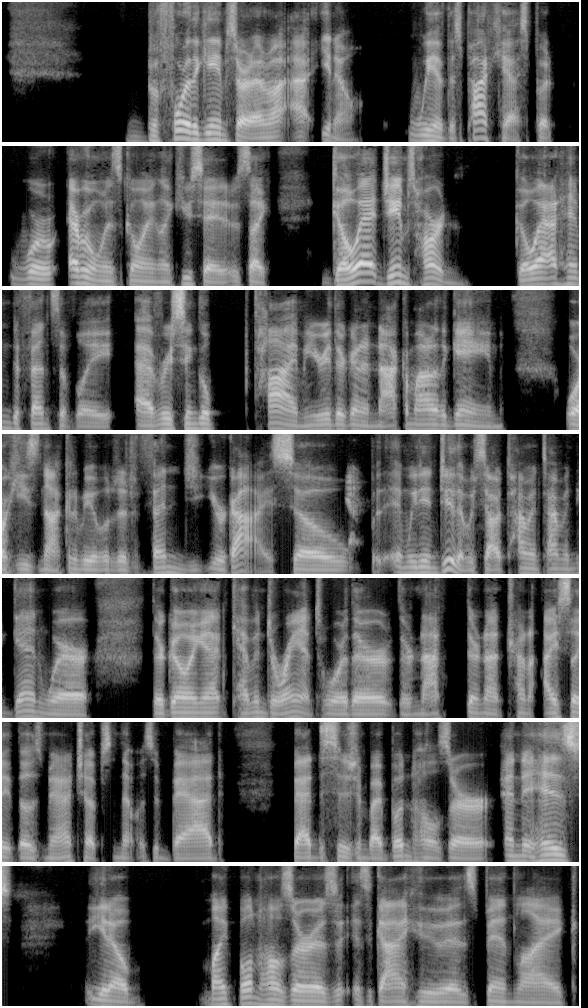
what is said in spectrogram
before the game started I, I you know we have this podcast but where everyone was going like you said it was like go at james harden go at him defensively every single time you're either going to knock him out of the game or he's not going to be able to defend your guys so but- and we didn't do that we saw it time and time and again where they're going at Kevin Durant or they're they're not they're not trying to isolate those matchups and that was a bad bad decision by Budenholzer and his you know Mike Budenholzer is is a guy who has been like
